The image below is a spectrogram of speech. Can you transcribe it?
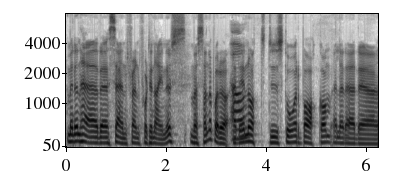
Men den här eh, San Fran 49ers mössan på det då? Ja. Är det något du står bakom eller är det?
